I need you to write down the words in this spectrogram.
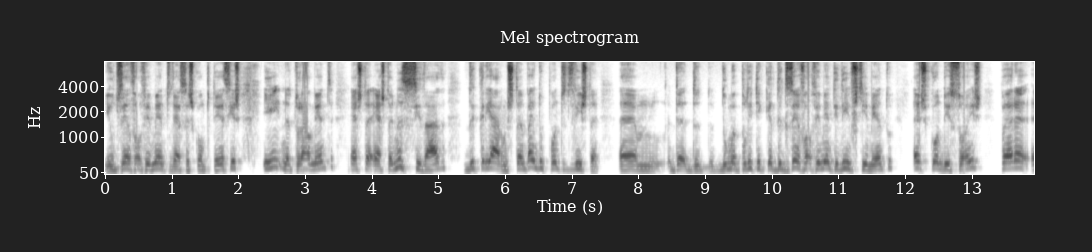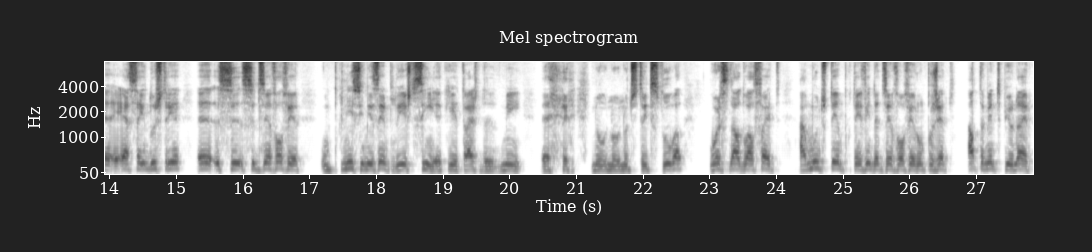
e, o desenvolvimento dessas competências e, naturalmente, esta, esta necessidade de criarmos também do ponto de vista um, de, de, de, uma política de desenvolvimento e de investimento as condições para uh, essa indústria uh, se, se, desenvolver. Um pequeníssimo exemplo, e este sim, aqui atrás de, de mim, uh, no, no, no distrito de Setúbal, o Arsenal do Alfeite há muito tempo que tem vindo a desenvolver um projeto altamente pioneiro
